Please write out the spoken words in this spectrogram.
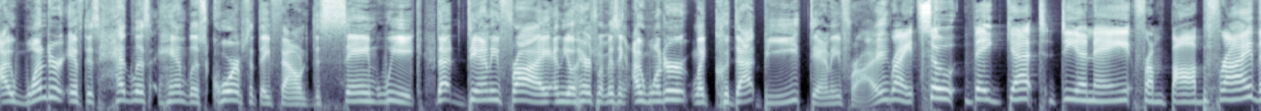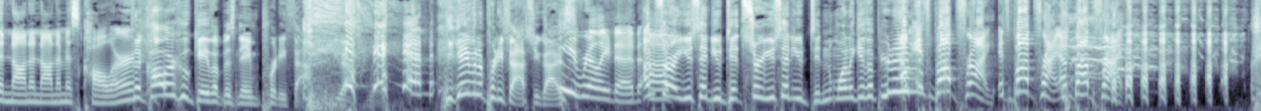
I wonder if this headless, handless corpse that they found the same week that Danny Fry and the O'Hairs went missing, I wonder, like, could that be Danny Fry? Right. So they get DNA from Bob Fry, the non anonymous caller. The caller who gave up his name pretty fast, if you ask me. he gave it up pretty fast, you guys. He really did. I'm Um, sorry, you said you did, sir. You said you didn't want to give up your name. Oh, it's Bob Fry. It's Bob Fry. I'm Bob Fry.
